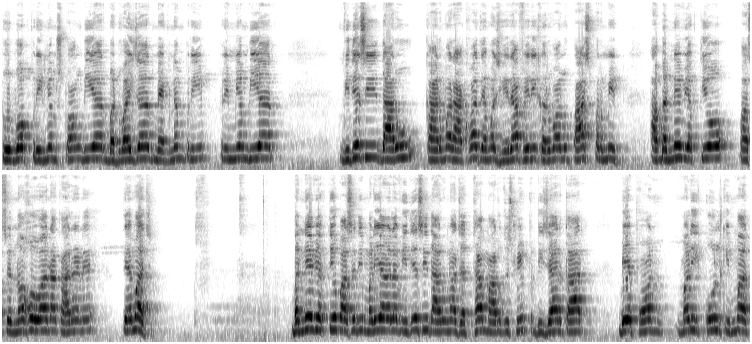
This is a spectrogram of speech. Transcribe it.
Tuborg premium strong beer Budweiser Magnum pre premium beer વિદેશી દારૂ કારમાં રાખવા તેમજ હેરાફેરી કરવાનું પાસ પરમિટ આ બંને વ્યક્તિઓ પાસે ન હોવાના કારણે તેમજ બંને વ્યક્તિઓ પાસેથી મળી આવેલા વિદેશી દારૂના જથ્થા, મારુતિ સ્વિફ્ટ, ડિઝાયર કાર, બે ફોન, મળી કુલ કિંમત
